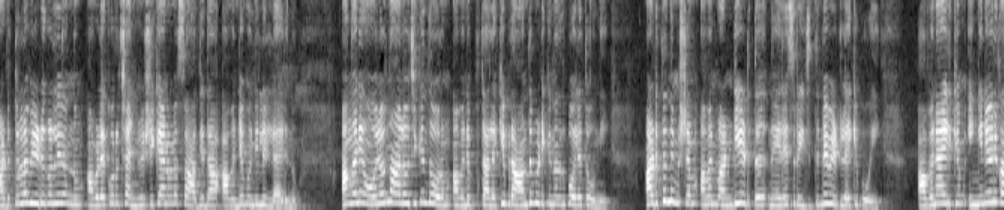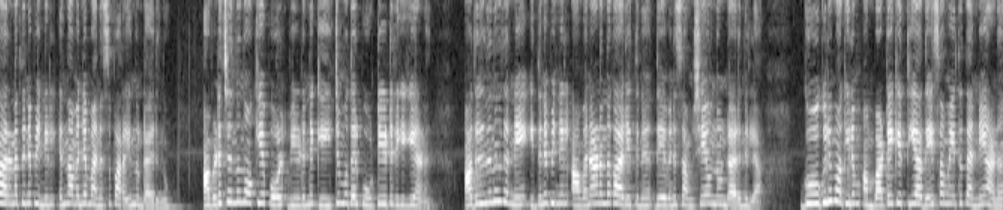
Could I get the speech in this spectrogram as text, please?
അടുത്തുള്ള വീടുകളിലൊന്നും അവളെക്കുറിച്ച് അന്വേഷിക്കാനുള്ള സാധ്യത അവന്റെ മുന്നിലില്ലായിരുന്നു. അങ്ങനെ ഓരോന്ന് ആലോചിക്കും തോറും അവന് തലയ്ക്ക് ഭ്രാന്ത് പിടിക്കുന്നത് പോലെ തോന്നി. അടുത്ത നിമിഷം അവൻ വണ്ടിയെടുത്ത് നേരെ ശ്രീജിത്തിന്റെ വീട്ടിലേക്ക് പോയി. അവനായിരിക്കും ഇങ്ങനെയൊരു കാരണത്തിന് പിന്നിൽ എന്ന് അവന്റെ മനസ്സ് പറയുന്നുണ്ടായിരുന്നു. അവിടെ ചെന്ന് നോക്കിയപ്പോൾ വീടിന്റെ ഗേറ്റ് മുതൽ പൂട്ടിയിട്ടിരിക്കുകയാണ്. അതിൽ നിന്ന് തന്നെ ഇതിന് പിന്നിൽ അവനാണെന്ന കാര്യത്തിന് ദേവന് സംശയമൊന്നും ഉണ്ടായിരുന്നില്ല. ഗോകുലും അഖിലും അമ്പാട്ടേക്ക് എത്തിയ അതേ സമയത്ത് തന്നെയാണ്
